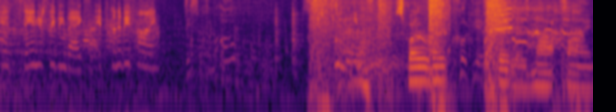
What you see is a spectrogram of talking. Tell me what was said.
Kids, stay in your sleeping bags. It's gonna be fine. Spoiler alert, it was not fine.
